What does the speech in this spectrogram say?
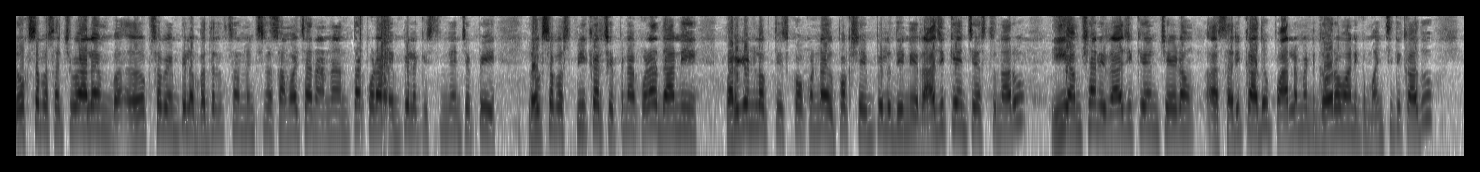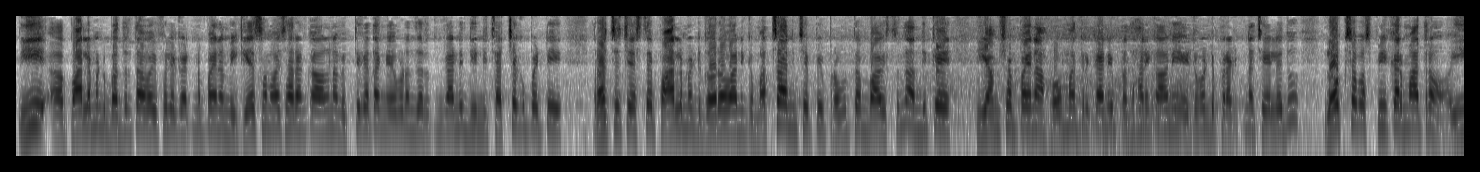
లోక్సభ సచివాలయం లోక్సభ ఎంపీల భద్రతకు సంబంధించిన సమాచారం అంతా కూడా ఎంపీలకు ఇస్తుంది అని చెప్పి లోక్సభ స్పీకర్ చెప్పినా కూడా దాన్ని పరిగణలోకి తీసుకోకుండా విపక్ష ఎంపీలు దీన్ని రాజకీయం చేస్తున్నారు. ఈ అంశాన్ని రాజకీయం చేయడం సరికాదు. పార్లమెంట్ గౌరవానికి మంచిది కాదు. ఈ పార్లమెంట్ భద్రతా వైఫల్య ఘటన పైన మీకు ఏ సమాచారం కావాలన్నా వ్యక్తిగతంగా ఇవ్వడం జరుగుతుంది. కానీ దీన్ని చర్చకు పెట్టి రచ్చ చేస్తే పార్లమెంట్ గౌరవానికి మచ్చ అని చెప్పి ప్రభుత్వం భావిస్తుంది. అందుకే ఈ అంశం పైన హోంమంత్రి కానీ ప్రధాని కానీ ఎటువంటి ప్రకటన చేయలేదు. లోక్సభ స్పీకర్ మాత్రం ఈ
